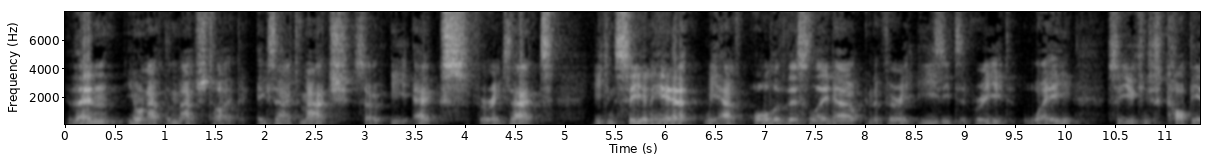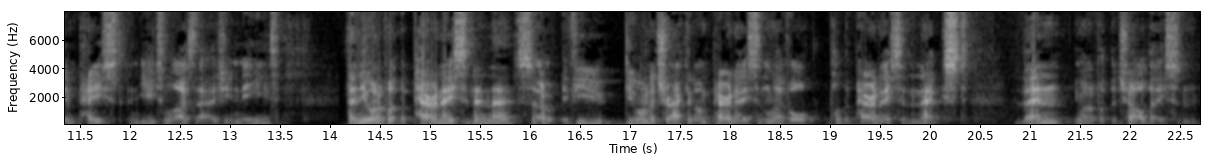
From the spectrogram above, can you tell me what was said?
Then you want to have the match type, exact match. So EX for exact. You can see in here, we have all of this laid out in a very easy to read way. So you can just copy and paste and utilize that as you need. Then you want to put the parent ASIN in there. So if you do want to track it on parent ASIN level, put the parent ASIN next. Then you want to put the child ASIN.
